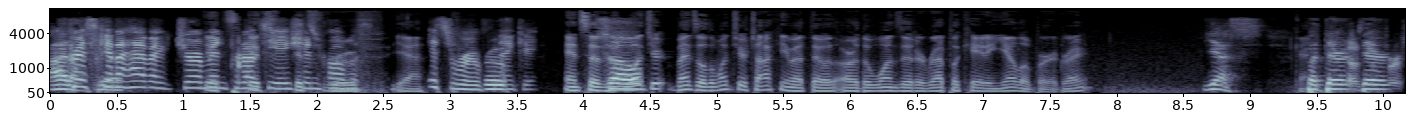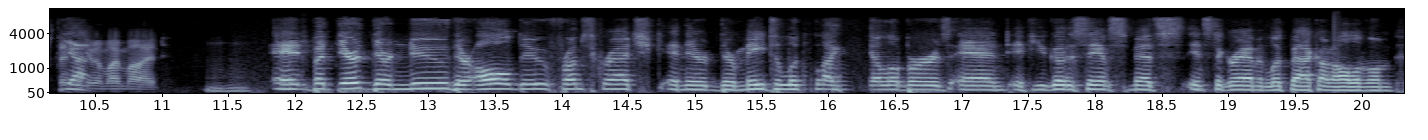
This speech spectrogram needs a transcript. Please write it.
I don't Chris, care. can I have a German It's- pronunciation? It's, it's roof. Yeah. It's roof. Roof. Thank you. And so the So- ones you're Menzel, the ones you're talking about though are the ones that are replicating Yellowbird, right? Yes, Okay. but they're That was they're the first thing yeah. that came in my mind. And but they're they're new they're all new from scratch and they're they're made to look like yellowbirds and if you go to sam smith's instagram and look back on all of them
